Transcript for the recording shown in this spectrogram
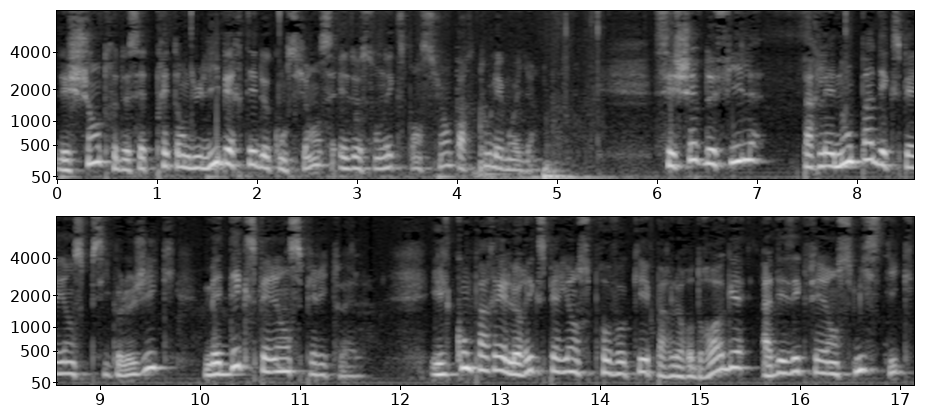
les chantres de cette prétendue liberté de conscience et de son expansion par tous les moyens. Ces chefs de file parlaient non pas d'expérience psychologique, mais d'expérience spirituelle. Ils comparaient leur expérience provoquée par leur drogue à des expériences mystiques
